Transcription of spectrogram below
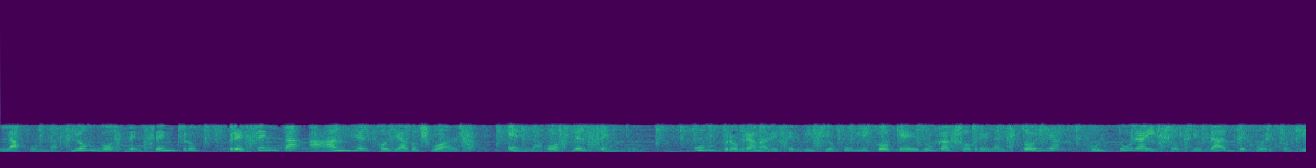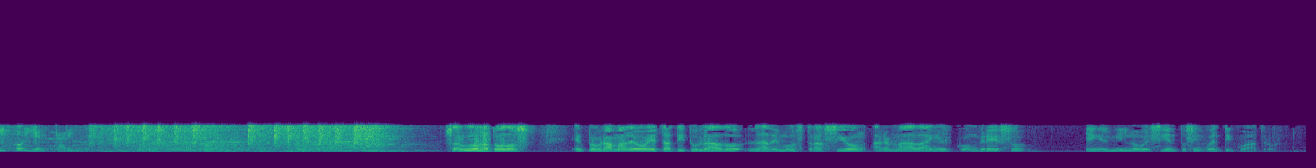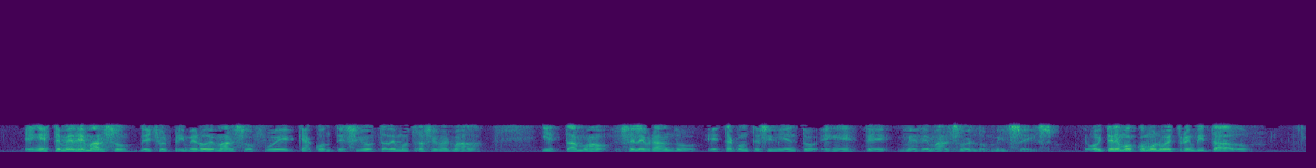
la Fundación Voz del Centro presenta a Ángel Collado Schwartz en La Voz del Centro, un programa de servicio público que educa sobre la historia, cultura y sociedad de Puerto Rico y el Caribe. Saludos a todos. El programa de hoy está titulado La demostración armada en el Congreso en el 1954. En este mes de marzo, de hecho el primero de marzo fue que aconteció esta demostración armada y estamos celebrando este acontecimiento en este mes de marzo del 2006. Hoy tenemos como nuestro invitado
